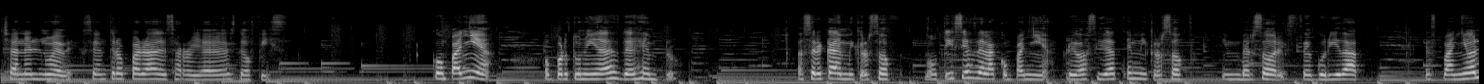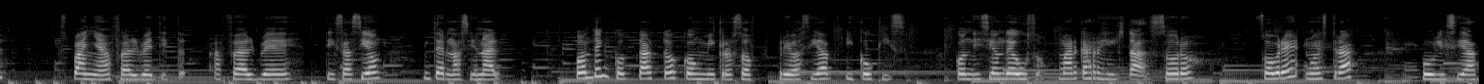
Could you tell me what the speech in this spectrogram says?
Channel 9. Centro para Desarrolladores de Office. Compañía. Oportunidades de ejemplo. Acerca de Microsoft. Noticias de la compañía. Privacidad en Microsoft. Inversores. Seguridad. Español. España. Alfabetización internacional. Ponte en contacto con Microsoft. Privacidad y cookies. Condición de uso. Marcas registradas sobre, nuestra publicidad.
